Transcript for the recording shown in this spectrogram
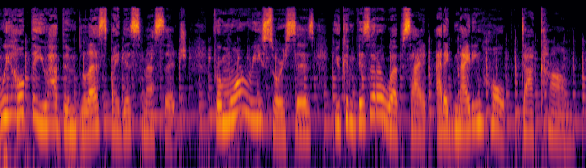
We hope that you have been blessed by this message. For more resources, you can visit our website at ignitinghope.com.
